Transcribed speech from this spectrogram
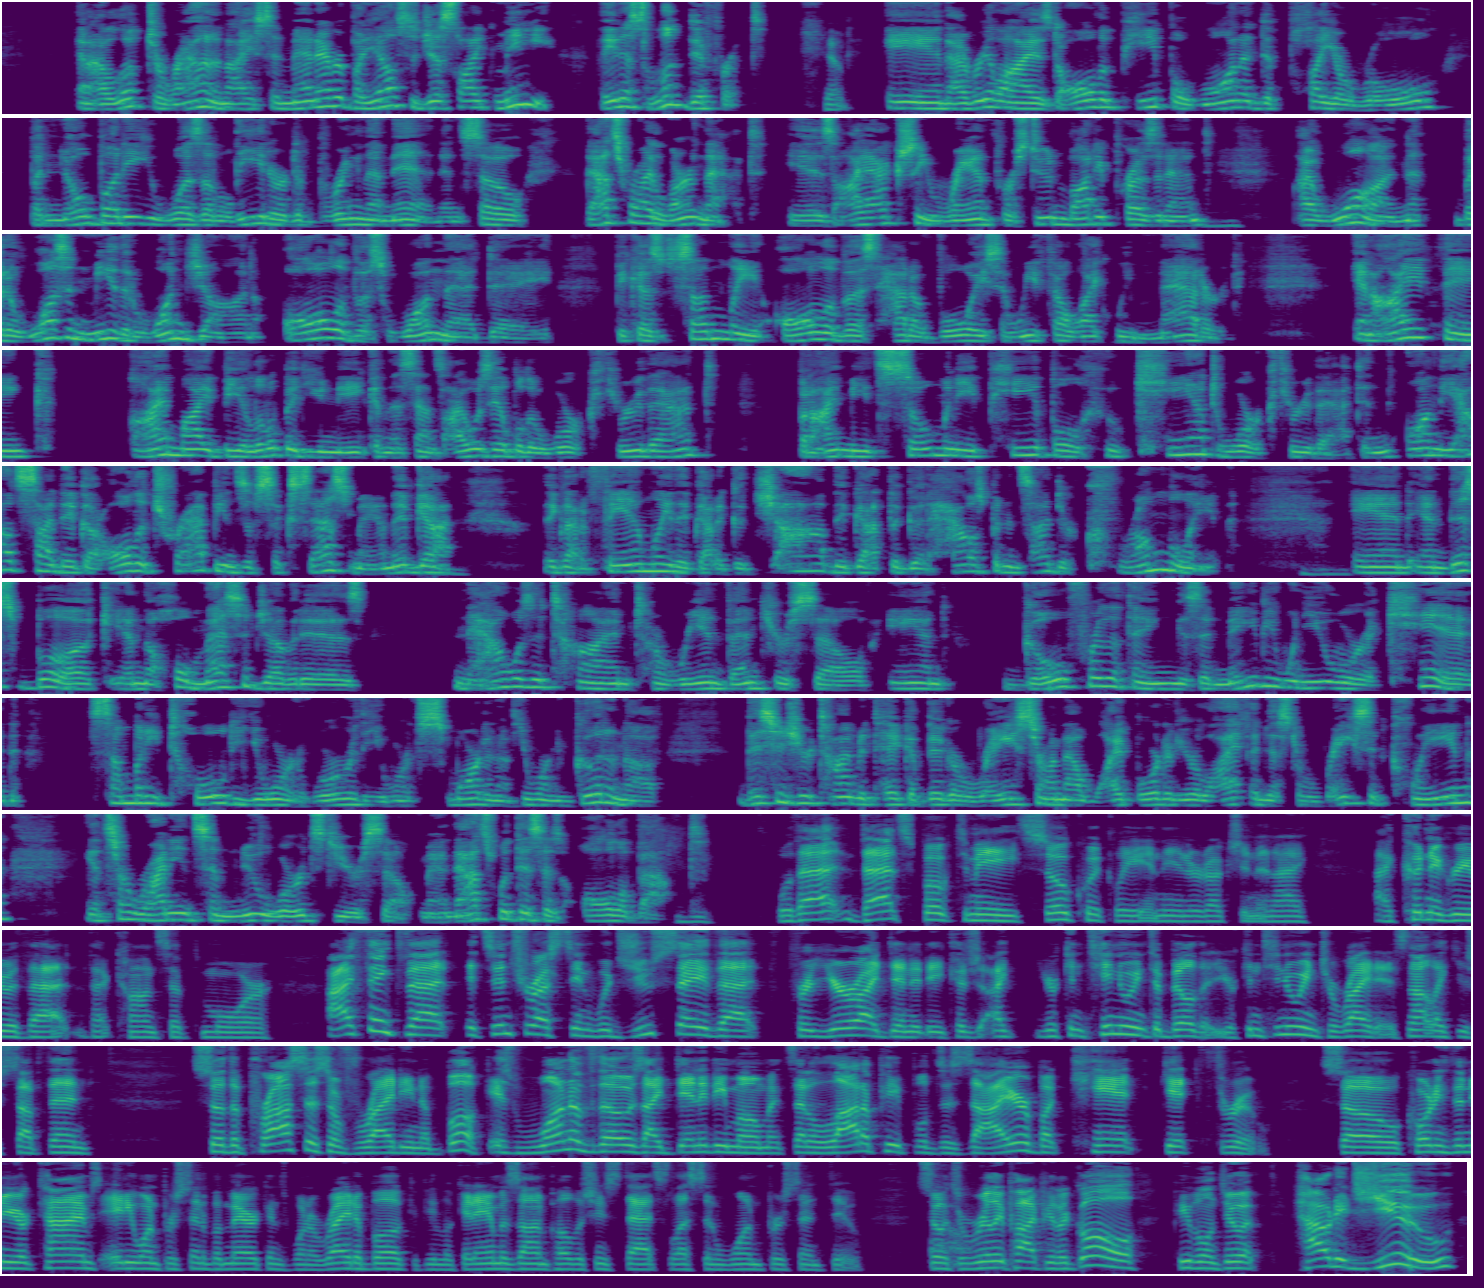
And I looked around and I said, man, everybody else is just like me. They just look different. Yep. And I realized all the people wanted to play a role, but nobody was a leader to bring them in. And so that's where I learned that is I actually ran for student body president. Mm-hmm. I won, but it wasn't me that won, Jon. All of us won that day because suddenly all of us had a voice and we felt like we mattered. And I think I might be a little bit unique in the sense I was able to work through that, but I meet so many people who can't work through that. And on the outside, they've got all the trappings of success, man. They've got they've got a family, they've got a good job, they've got the good house, but inside they're crumbling. Mm-hmm. And and this book and the whole message of it is now is a time to reinvent yourself and go for the things that maybe when you were a kid somebody told you you weren't worthy, you weren't smart enough, you weren't good enough. This is your time to take a big eraser on that whiteboard of your life and just erase it clean and start writing some new words to yourself, man. That's what this is all about. Mm-hmm. Well, that that spoke to me so quickly in the introduction, and I I couldn't agree with that that concept more. I think that it's interesting. Would you say that for your identity, because you're continuing to build it, you're continuing to write it. It's not like you stopped then. So the process of writing a book is one of those identity moments that a lot of people desire but can't get through. So according to the New York Times, 81% of Americans want to write a book. If you look at Amazon publishing stats, less than 1% do. So wow. it's a really popular goal. People don't do it. How did you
